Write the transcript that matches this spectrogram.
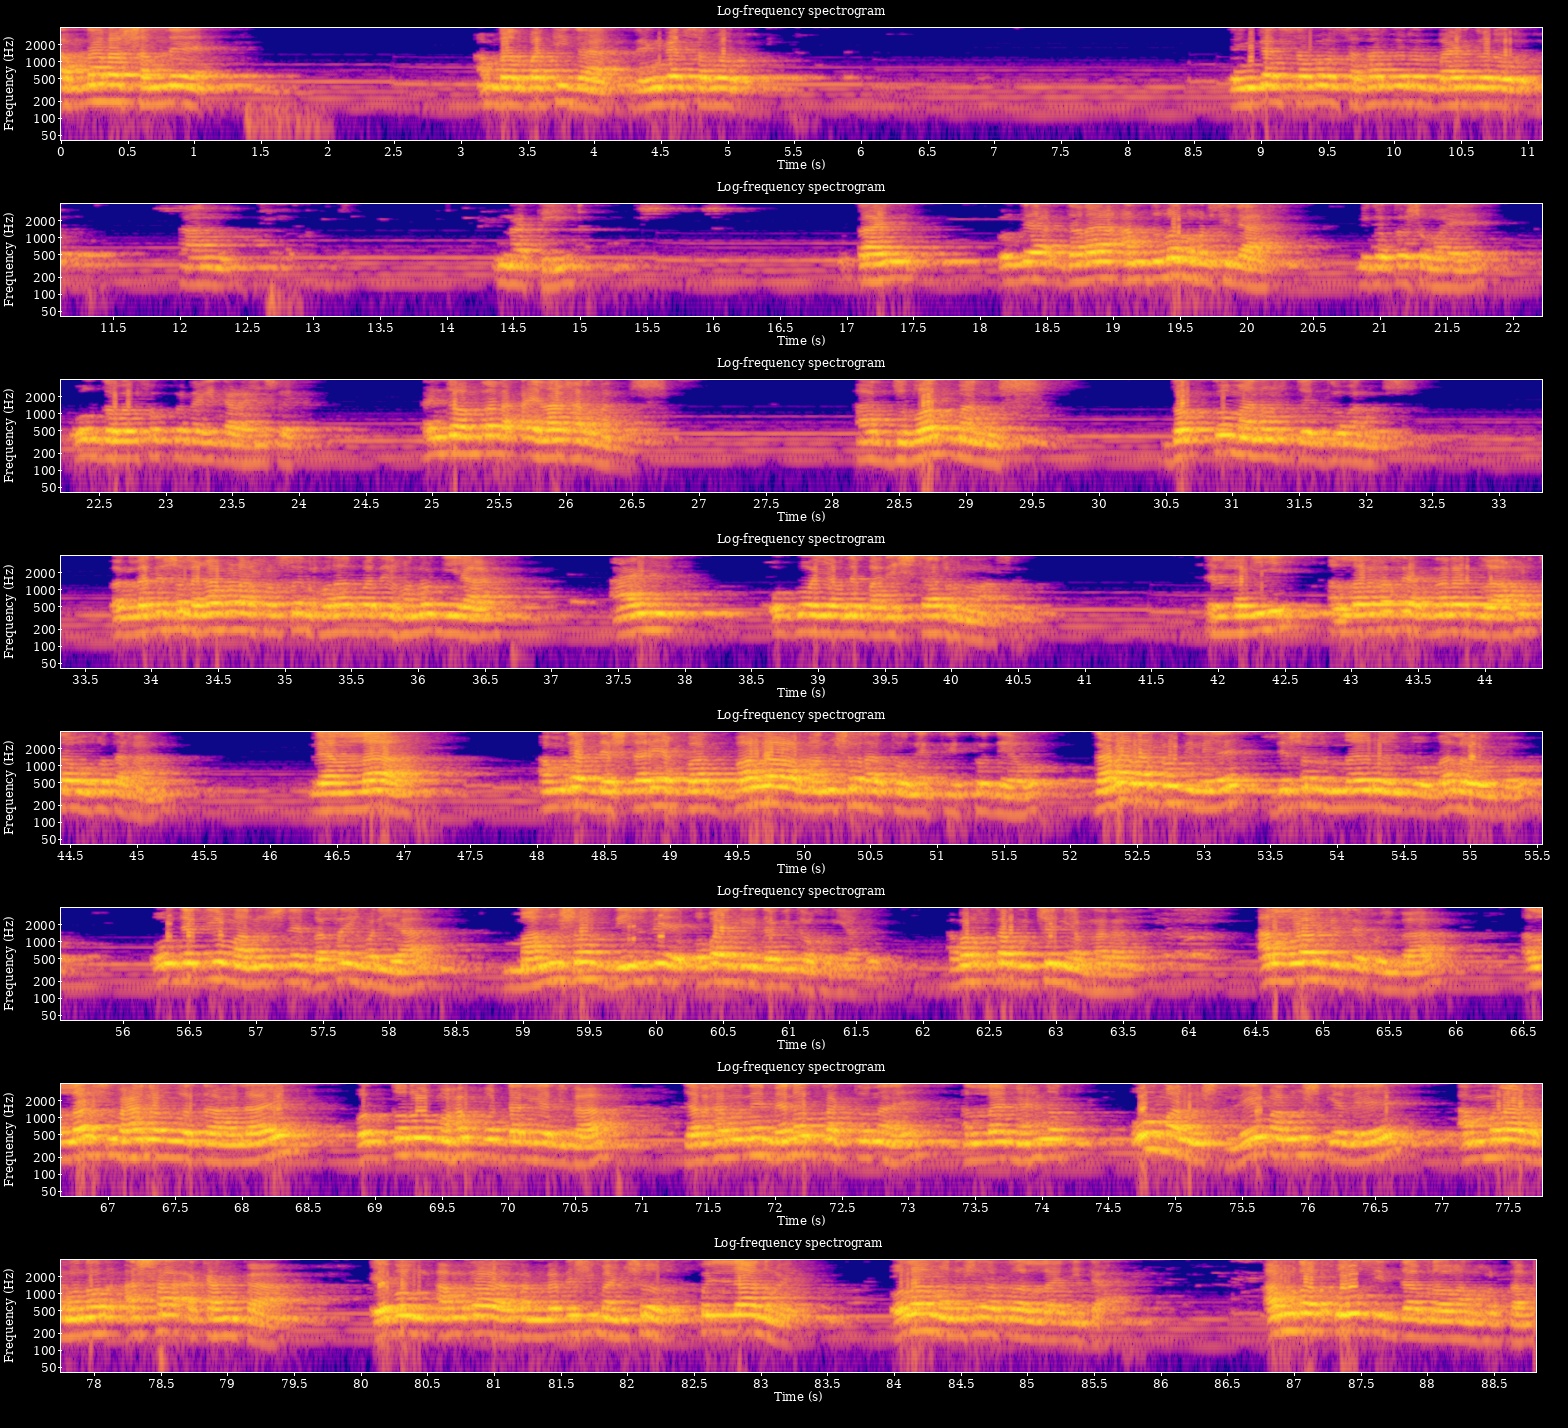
আপনারা সামনে আমরার বাতিজা রেঙ্গার সবর রেঙ্গার সবর সাসার গরর বাইর গরর আন নাতি। তাই যারা আন্দোলন করছিল বিগত সময়ে ও দলের পক্ষ থেকে দাঁড়াইছে। তাই তো আমরা এলাকার মানুষ। আর যুবক মানুষ, দক্ষ মানুষ যোগ্য মানুষ। বাংলাদেশে লেখাপড়া করছেন করার বাদে হন গিয়া আইন অজ্ঞ বারিস্টার হন আছে। এর লাগি আল্লাহর কাছে আপনারা দোয়া করতা কথা খান। আল্লাহ, আমরা দেশটারে একবার বালা মানুষের হাত নেতৃত্ব দেও। যারা হাত দিলে দেশের উন্নয়ন হইব, ভালো হইব। জাতীয় মানুষরে বাছাই করিয়া মানুষের দিল রে অবায়দি দাবিত করিয়া দেব আমার কথা বুঝছেন আপনারা? আল্লাহর কাছে কইবা, আল্লাহ সুবহানাহু অন্তর মহাব্বত ডালিয়া দিবা যার কারণে মেহনত লাগতো নাই, আল্লাহ মেহনত ও মানুষ, যে মানুষ গেলে আমরা মনের আশা আকাঙ্ক্ষা এবং আমরা বাংলাদেশি মানুষের কল্যাণ হয়। ওলা মানুষের তো আল্লাহ দিতা। আমরা ও চিন্তা আমরা করতাম?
